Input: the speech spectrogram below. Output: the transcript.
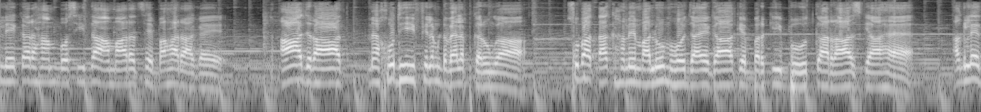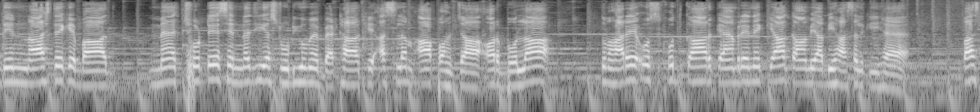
لے کر ہم وہ سیدھا عمارت سے باہر آ گئے۔ آج رات میں خود ہی فلم ڈیولپ کروں گا۔ صبح تک ہمیں معلوم ہو جائے گا کہ برقی بھوت کا راز کیا ہے۔ اگلے دن ناشتے کے بعد میں چھوٹے سے نجی اسٹوڈیو میں بیٹھا کہ اسلم آ پہنچا اور بولا تمہارے اس خودکار کیمرے نے کیا کامیابی حاصل کی ہے؟ بس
